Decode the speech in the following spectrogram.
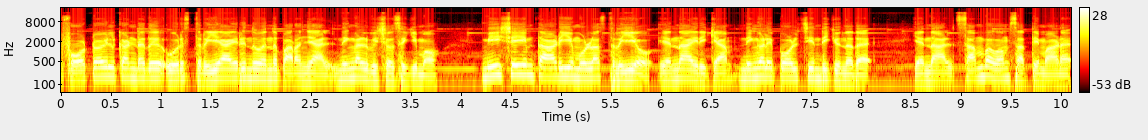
ഫോട്ടോയിൽ കണ്ടത് ഒരു സ്ത്രീയായിരുന്നുവെന്ന് പറഞ്ഞാൽ നിങ്ങൾ വിശ്വസിക്കുമോ? മീശയും താടിയുമുള്ള സ്ത്രീയോ എന്നായിരിക്കാം നിങ്ങളിപ്പോൾ ചിന്തിക്കുന്നത്. എന്നാൽ സംഭവം സത്യമാണ്.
